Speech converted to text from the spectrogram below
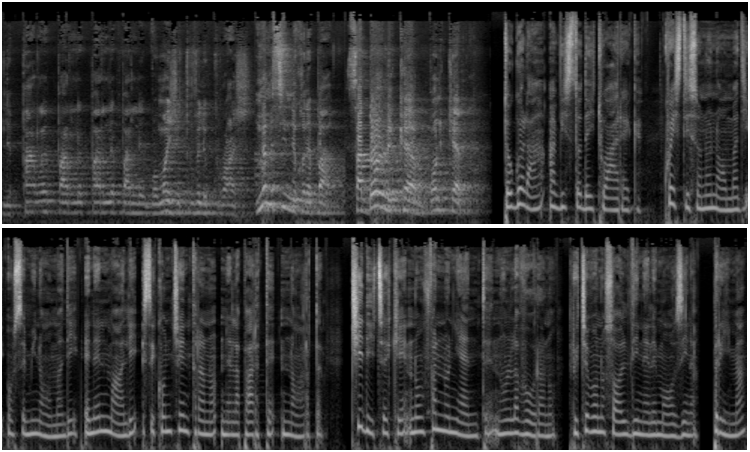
Il parle, parle, parle, parle. Bon, moi, j'ai trouvé le courage. Même s'il ne connaît pas, ça donne le cœur, bon cœur. Togolà ha visto dei Tuareg. Questi sono nomadi o seminomadi e nel Mali si concentrano nella parte nord. Ci dice che non fanno niente, non lavorano, ricevono soldi in elemosina. Prima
